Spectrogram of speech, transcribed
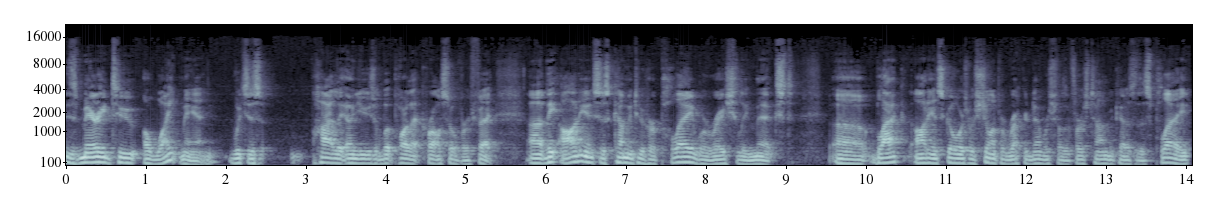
is married to a white man, which is highly unusual, but part of that crossover effect. Uh, the audiences coming to her play were racially mixed. Uh, black audience goers were showing up in record numbers for the first time because of this play.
